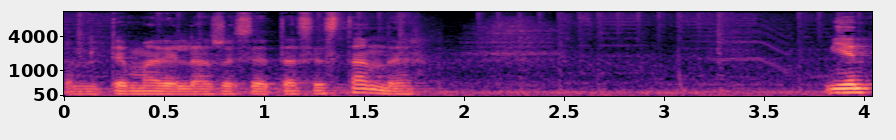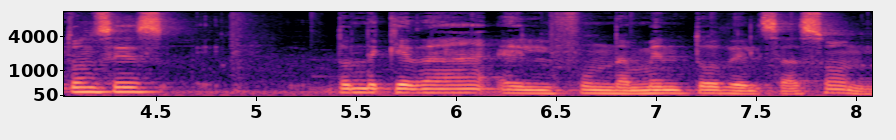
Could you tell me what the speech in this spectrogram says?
con el tema de las recetas estándar. Y entonces, ¿dónde queda el fundamento del sazón?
